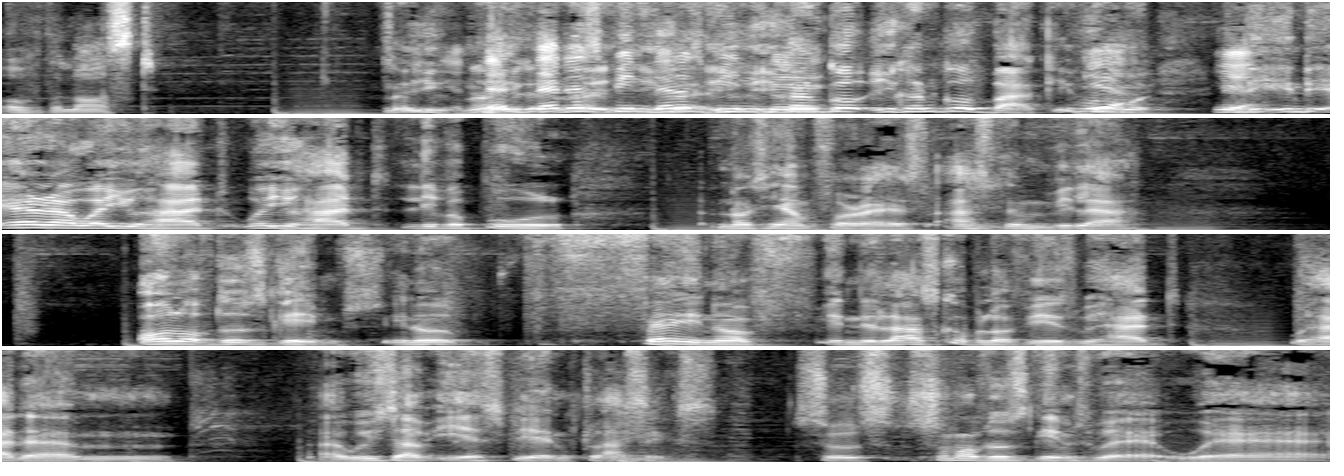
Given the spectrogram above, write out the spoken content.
over the last. No, you, no, That- you, that no, has been- you that can, has been you, you can go you can go back even Yeah, more- yeah. In, the, in the era where you had where you had Liverpool, Nottingham Forest, Aston Villa, all of those games. You know, fair enough. In the last couple of years, we had we had um uh, we used to have ESPN classics. So some of those games were were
